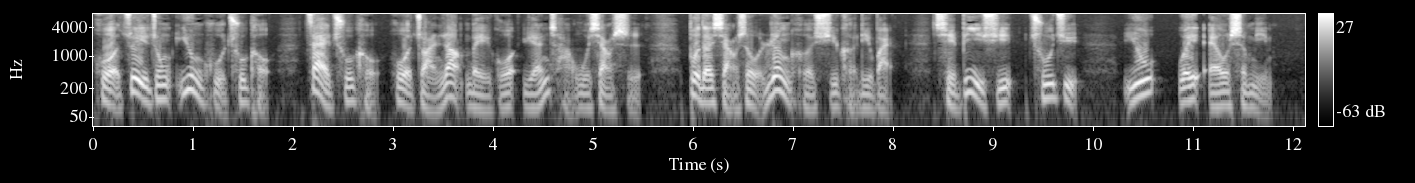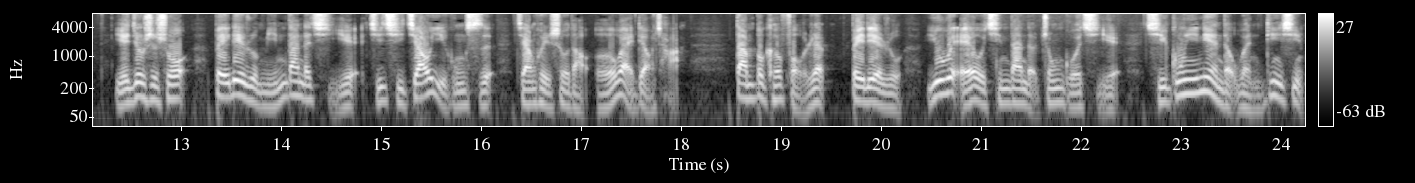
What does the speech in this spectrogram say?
或最终用户出口。再出口或转让美国原产物项时，不得享受任何许可例外，且必须出具 UVL 声明。也就是说，被列入名单的企业及其交易公司将会受到额外调查。但不可否认，被列入 UVL 清单的中国企业，其供应链的稳定性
